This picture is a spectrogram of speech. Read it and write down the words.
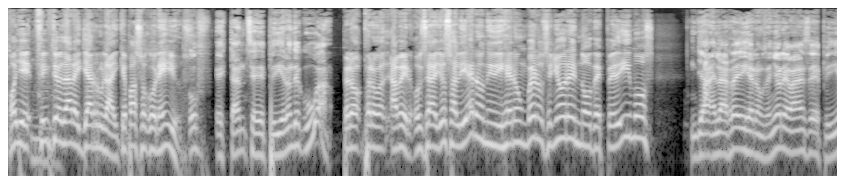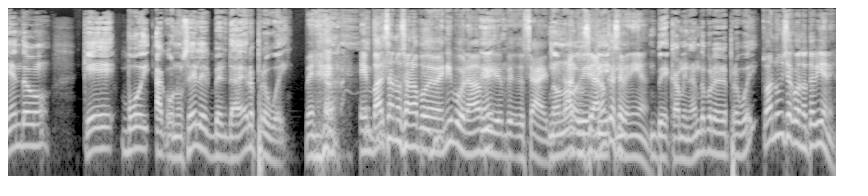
Oye, 50 Dara y Yarulay, ¿qué pasó con ellos? Mm. Uf, están, se despidieron de Cuba. Pero, pero, a ver, o sea, ellos salieron y dijeron, bueno, señores, nos despedimos. Ya en las redes dijeron, señores, váyanse despidiendo que voy a conocer el verdadero. Ven, en Balsa no se van a poder venir porque nada vi- o sea, Eh, No, no, anunciaron vi- que se venían. vi- caminando por el Expressway. ¿Tú anuncias cuando te vienes?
